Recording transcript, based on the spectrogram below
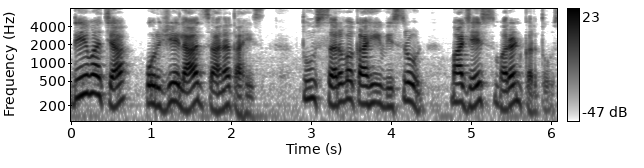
देवाच्या ऊर्जेला जाणत आहेस. तू सर्व काही विसरून माझे स्मरण करतोस.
